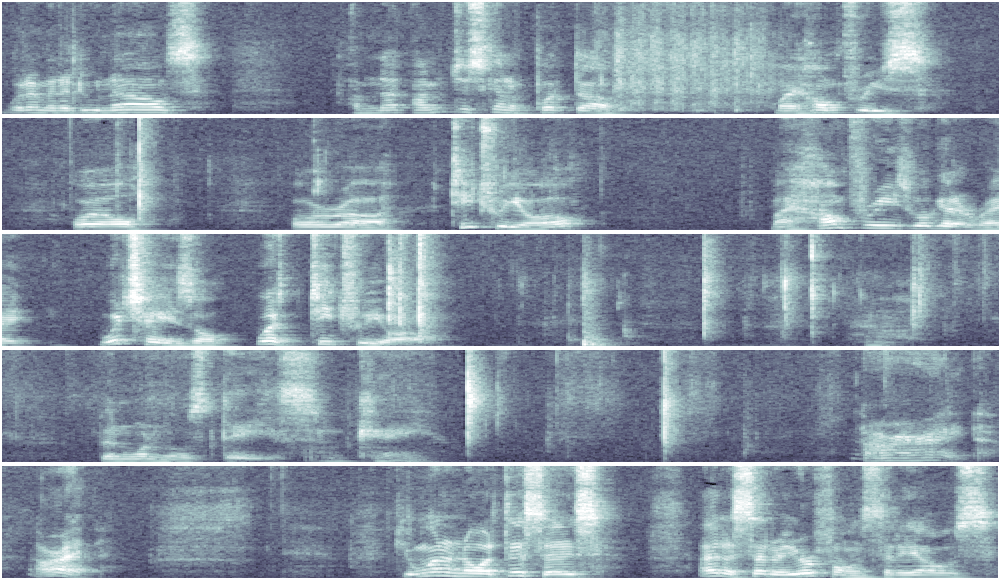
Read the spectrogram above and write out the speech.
What I'm going to do now is I'm not. I'm just going to put uh, my Humphreys oil or uh, tea tree oil. My Humphreys, we'll get it right. Witch hazel with tea tree oil. Oh, been one of those days. Okay. All right. All right. If you want to know what this is, I had a set of earphones today. I was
